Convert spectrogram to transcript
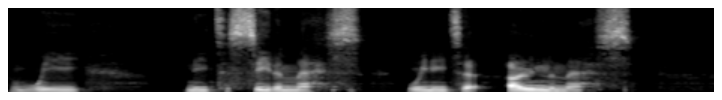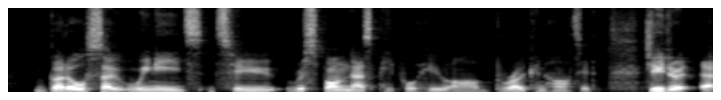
We need to see the mess, we need to own the mess but also we need to respond as people who are broken-hearted. Judah uh,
